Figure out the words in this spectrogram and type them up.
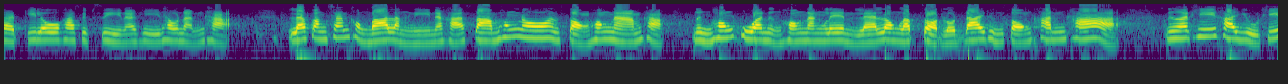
8 กิโลค่ะ 14 นาทีเท่านั้นค่ะ และฟังก์ชันของบ้านหลังนี้นะคะ 3 ห้องนอน 2 ห้องน้ำค่ะ 1 ห้องครัว 1 ห้องนั่งเล่น และรองรับจอดรถได้ถึง 2 คันค่ะ เนื้อที่ค่ะอยู่ที่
